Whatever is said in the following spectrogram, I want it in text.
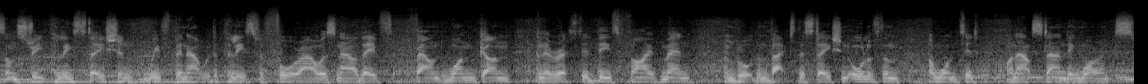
Besson Street Police Station. We've been out with the police for four hours now. They've found one gun and they've arrested these five men and brought them back to the station. All of them are wanted on outstanding warrants.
